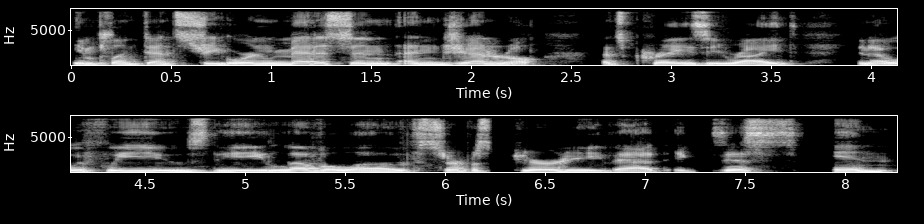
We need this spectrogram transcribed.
implant dentistry or in medicine in general. That's crazy, right? You know, if we use the level of surface purity that exists in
